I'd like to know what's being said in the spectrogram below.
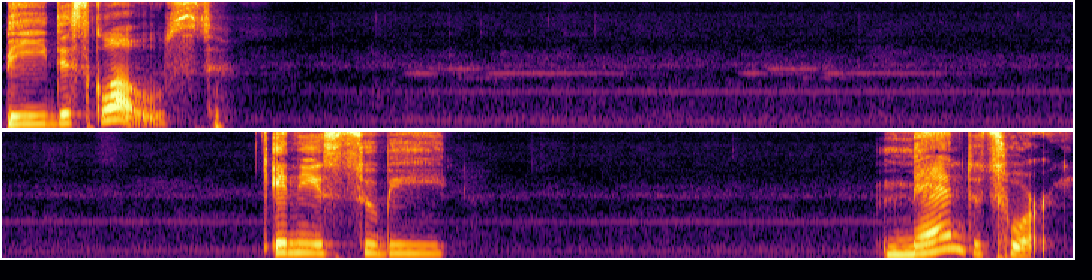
be disclosed. It needs to be mandatory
